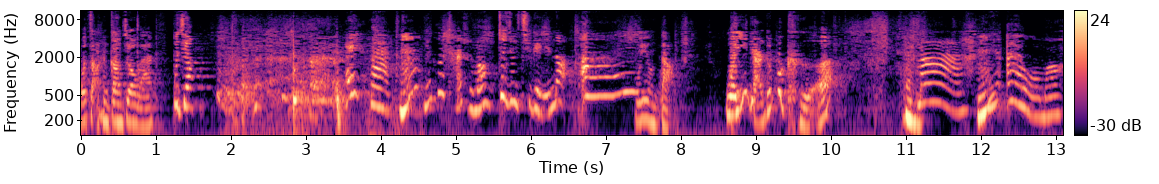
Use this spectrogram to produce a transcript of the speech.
我早上刚浇完，不浇。哎，妈，嗯，您喝茶水吗？这就去给您倒。啊，不用倒，我一点都不渴。妈，您爱我吗？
